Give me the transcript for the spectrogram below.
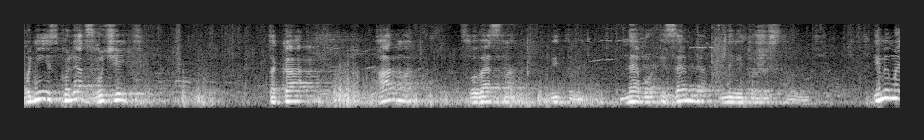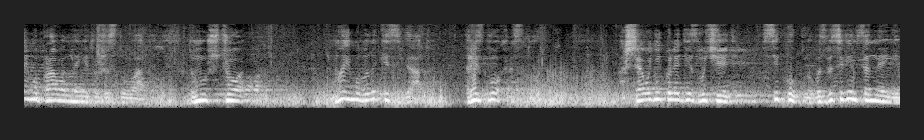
в одній із коляд звучить така гарна словесна відповідь. Небо і земля нині торжествують. І ми маємо право нині торжествувати, тому що маємо велике свято, Різдво Христове. А ще в одній коляді звучить всі купно, возвеселімся нині,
